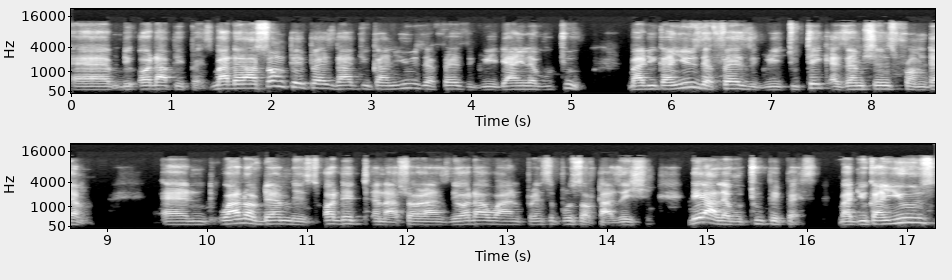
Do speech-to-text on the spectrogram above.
uh, the other papers. But there are some papers that you can use the first degree. They are in level two but you can use the first degree to take exemptions from them. And one of them is audit and assurance, the other one, principles of taxation. They are level two papers, but you can use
